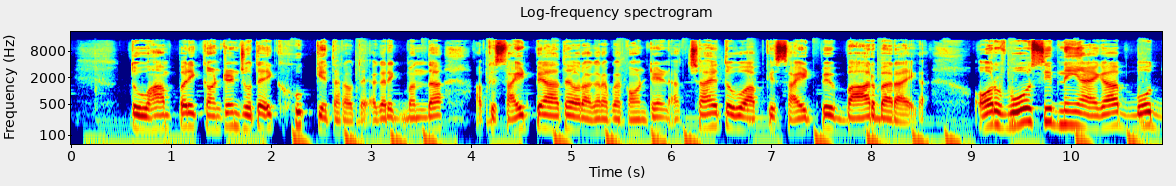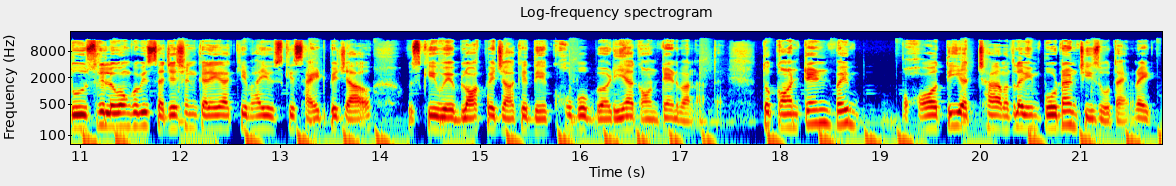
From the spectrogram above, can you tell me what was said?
तो वहाँ पर एक कंटेंट जो होता है, एक हुक की तरह होता है. अगर एक बंदा आपके साइट पे आता है और अगर आपका कंटेंट अच्छा है तो वो आपके साइट पे बार बार आएगा. और वो सिर्फ़ नहीं आएगा, वो दूसरे लोगों को भी सजेशन करेगा कि भाई उसके साइट पे जाओ, उसकी वे ब्लॉग पे जाके देखो, वो बढ़िया कंटेंट बनाता है। तो कंटेंट भाई बहुत ही अच्छा मतलब इम्पोर्टेंट चीज़ होता है राइट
